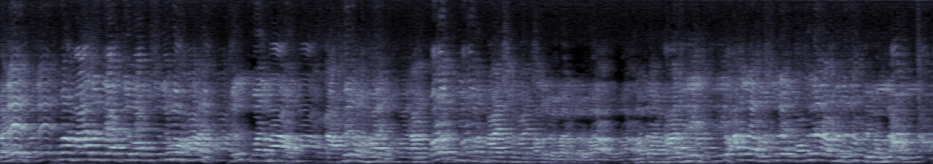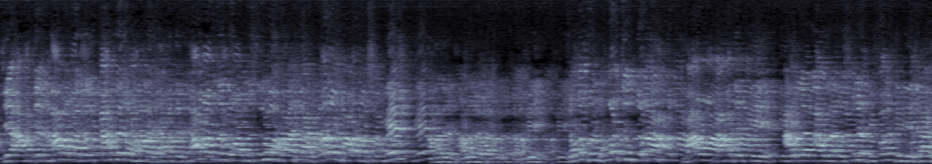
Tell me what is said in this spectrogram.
বলেন তোমার মা যদি একজন অমুসলিমও হয়, যদি তোমার মা কাফেরও হয়, তারপরেও তুমি তোমার মায়ের সঙ্গে ভালো ব্যবহার করবা আমাদের হাজির তো আল্লাহ রাসূলের কথা আমরা বুঝতে পারলাম যে আমাদের মা বাবা যদি কাফেরও হয়, আমাদের মা বাবা যদি অমুসলিমও হয়, তারপরেও মা বাবার সঙ্গে আমাদের ভালো ব্যবহার করতে হবে। যতক্ষণ পর্যন্ত না মা বাবা আমাদেরকে আল্লাহ আল্লাহ রসুলের বিপক্ষে নিয়ে যায়,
